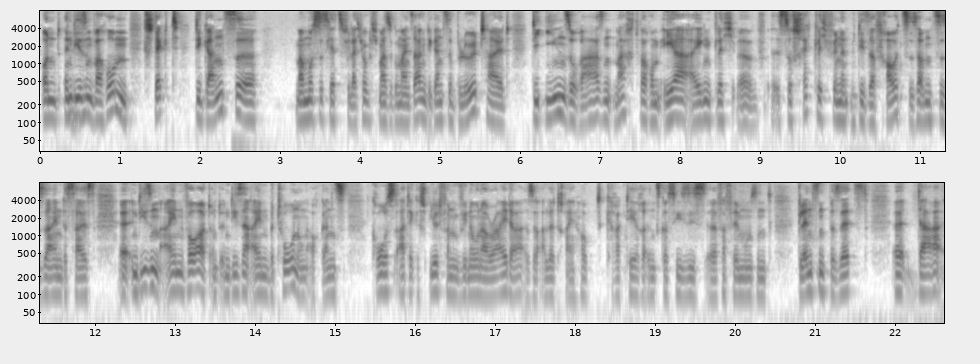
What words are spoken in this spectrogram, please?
Und in diesem Warum steckt die ganze man muss es jetzt vielleicht wirklich mal so gemein sagen, die ganze Blödheit, die ihn so rasend macht, warum er eigentlich äh, es so schrecklich findet, mit dieser Frau zusammen zu sein. Das heißt, äh, in diesem einen Wort und in dieser einen Betonung, auch ganz großartig gespielt von Winona Ryder, also alle drei Hauptcharaktere in Scorseses äh, Verfilmung sind glänzend besetzt, äh, da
